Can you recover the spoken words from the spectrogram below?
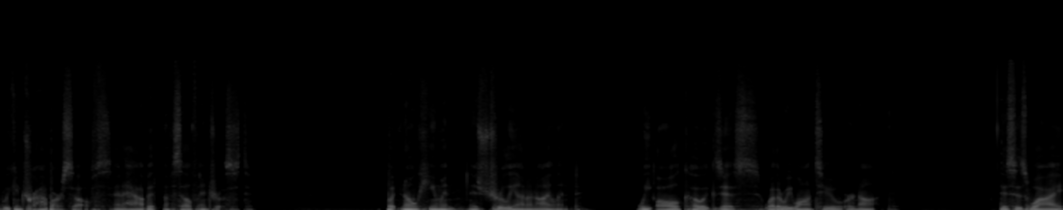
we can trap ourselves in a habit of self interest. But no human is truly on an island. We all coexist, whether we want to or not. This is why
